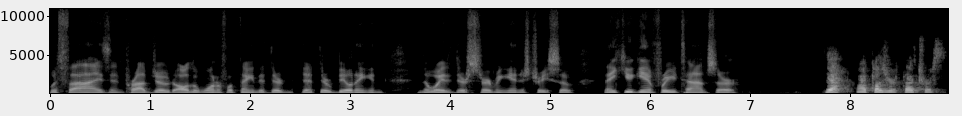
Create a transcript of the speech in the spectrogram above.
with Pyze and Prabjot, all the wonderful things that they're that they're building and, and the way that they're serving industry. So thank you again for your time, sir. Yeah, my pleasure. Thanks, Chris.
